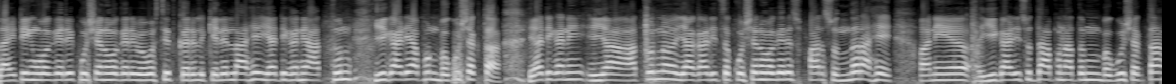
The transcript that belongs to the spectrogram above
लाईटिंग वगैरे कुशन वगैरे व्यवस्थित करेल केलेलं आहे. या ठिकाणी आतून ही गाडी आपण बघू शकता. या ठिकाणी या आतून या गाडीचं कुशन वगैरे फार सुंदर आहे. आणि ही गाडीसुद्धा आपण आतून बघू शकता.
